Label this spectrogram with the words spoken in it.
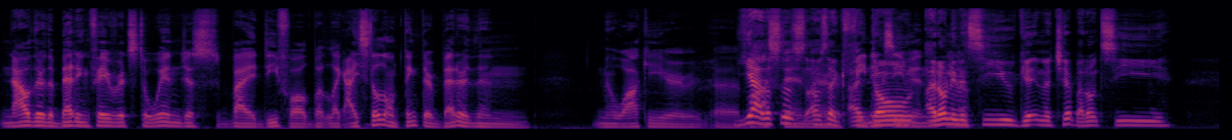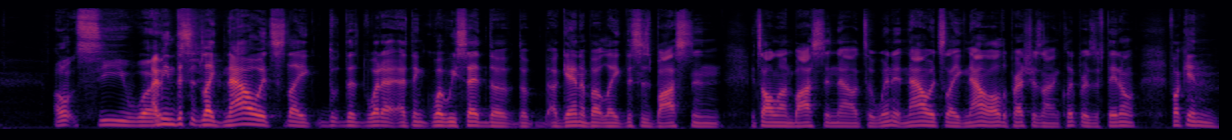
Now they're the betting favorites to win just by default, but like I still don't think they're better than Milwaukee or uh, yeah. Boston just, I was like, I don't. even, I don't even know? see you getting a chip. I don't see. I don't see what. I mean, this is like now it's like the, the what I, I think what we said the the again about like this is Boston. It's all on Boston now to win it. Now it's like now all the pressure's on Clippers if they don't fucking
